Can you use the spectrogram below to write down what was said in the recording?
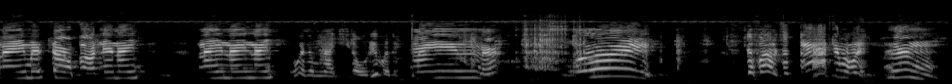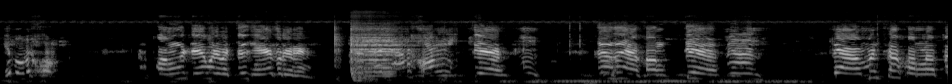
ในแม่เจ้าบาทในในในในในโอ้ยทำนายขี้เราเรียบร้อยในนะโอ้ยจะฟ้าจะแตกกันมาเว้ยยังเดี๋ยวบอกไม่ของของเจ้าวันมาตึกแห่ตัวเดียวเองไม่ของเจ้าเครื่องขยะของเจ้าไม่อันแต่มันเจ้าของเราไป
